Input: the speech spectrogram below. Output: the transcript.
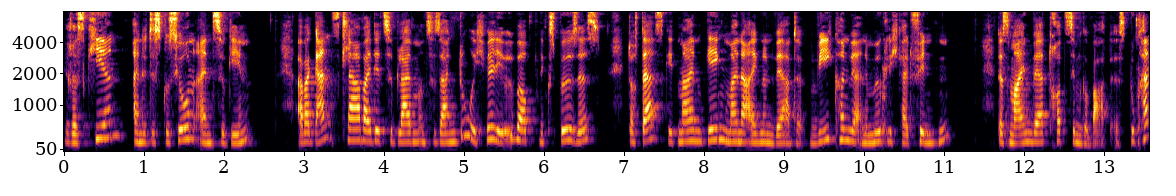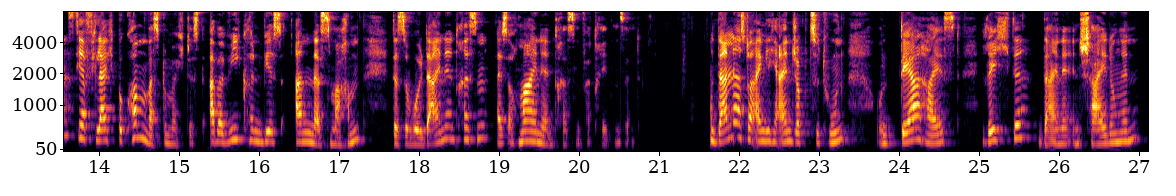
riskieren, eine Diskussion einzugehen, aber ganz klar bei dir zu bleiben und zu sagen, du, ich will dir überhaupt nichts Böses, doch das geht mein, gegen meine eigenen Werte. Wie können wir eine Möglichkeit finden, dass mein Wert trotzdem gewahrt ist. Du kannst ja vielleicht bekommen, was du möchtest, aber wie können wir es anders machen, dass sowohl deine Interessen als auch meine Interessen vertreten sind? Und dann hast du eigentlich einen Job zu tun und der heißt, richte deine Entscheidungen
